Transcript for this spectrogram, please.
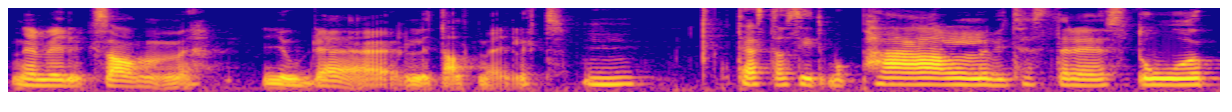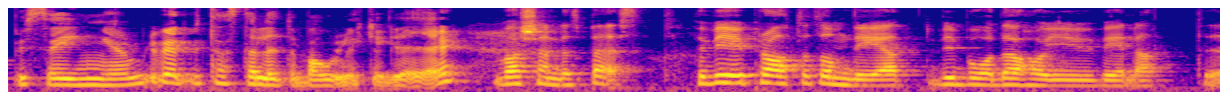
När vi liksom gjorde lite allt möjligt. Testade att sitta på pall, vi testade stå upp i sängen. Du vet, vi testade lite bara olika grejer. Vad kändes bäst? För vi har ju pratat om det att vi båda har ju velat, eh,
